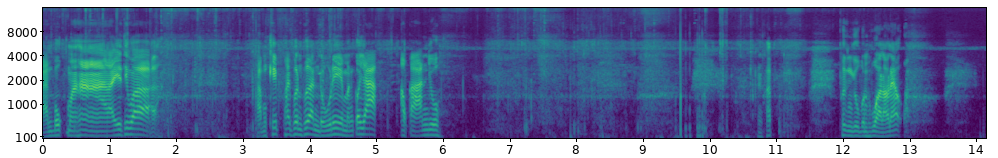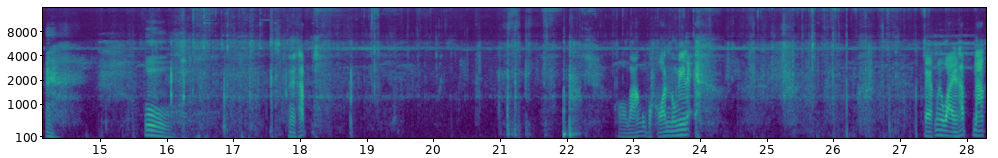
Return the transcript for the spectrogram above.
การบุกมาหาอะไรที่ว่าทำคลิปให้เพื่อนๆดูนี่มันก็ยากเอาการอยู่นะครับพึ่งอยู่บนหัวเราแล้วโอ้ นะครับขอวางอุปกรณ์ตรงนี้แหละแบกไม่ไหวครับหนัก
